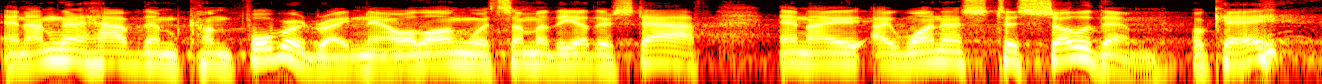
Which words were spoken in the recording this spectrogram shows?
And I'm going to have them come forward right now, along with some of the other staff. And I, I want us to sow them, okay?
